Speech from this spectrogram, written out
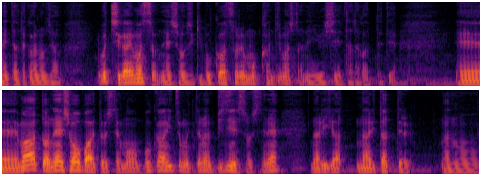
内で戦うのじゃやっぱ違いますよね正直。僕はそれも感じましたね USC で戦ってて。えー、まああとね商売としても僕がいつも言ってるのはビジネスとしてね成りが成り立ってる。あの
